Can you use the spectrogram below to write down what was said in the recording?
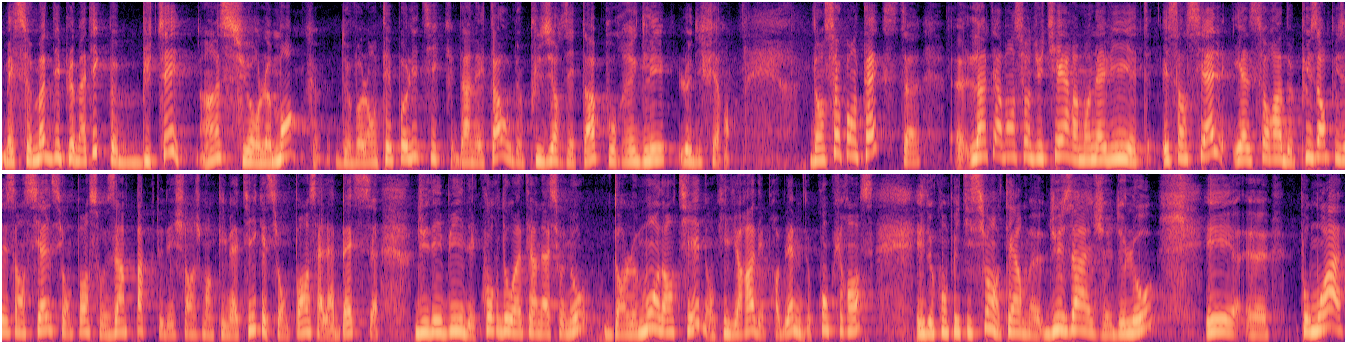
mais ce mode diplomatique peut buter hein, sur le manque de volonté politique d'un État ou de plusieurs États pour régler le différend. Dans ce contexte, euh, l'intervention du tiers, à mon avis, est essentielle et elle sera de plus en plus essentielle si on pense aux impacts des changements climatiques et si on pense à la baisse du débit des cours d'eau internationaux dans le monde entier. Donc il y aura des problèmes de concurrence et de compétition en termes d'usage de l'eau. Et euh, pour moi,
